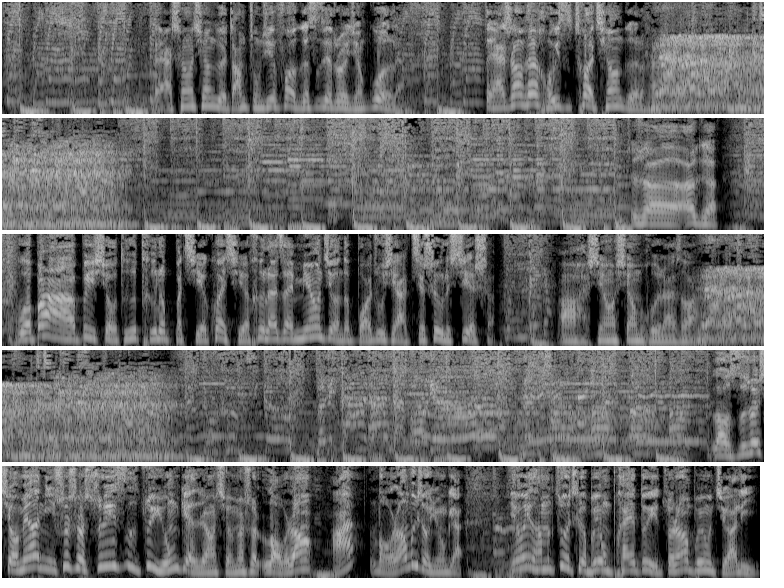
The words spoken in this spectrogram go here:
单身情歌，咱们中间放歌时间段已经过了，单身还好意思唱情歌了还？就说二哥，我爸被小偷偷了八千块钱，后来在民警的帮助下接受了现实。啊，行，想不回来是吧？老师说：“小明，你说说谁是最勇敢的人？”小明说：“老人啊，老人为啥勇敢？因为他们坐车不用排队，坐人不用讲理。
